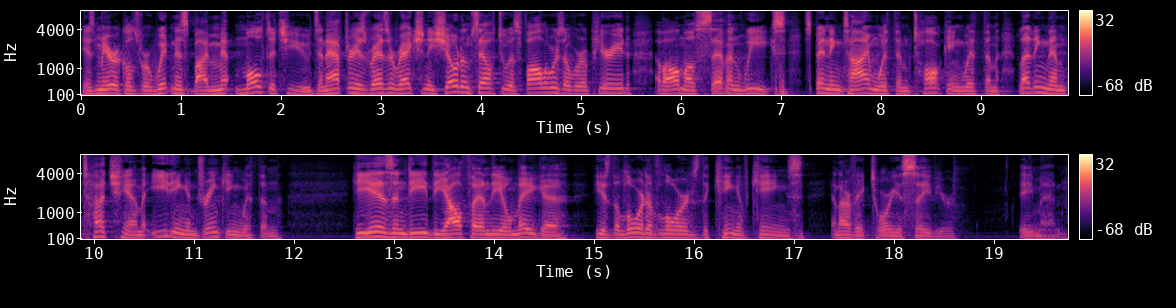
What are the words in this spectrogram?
His miracles were witnessed by multitudes, and after his resurrection, he showed himself to his followers over a period of almost seven weeks, spending time with them, talking with them, letting them touch him, eating and drinking with them. He is indeed the Alpha and the Omega. He is the Lord of Lords, the King of Kings, and our victorious Savior. Amen.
